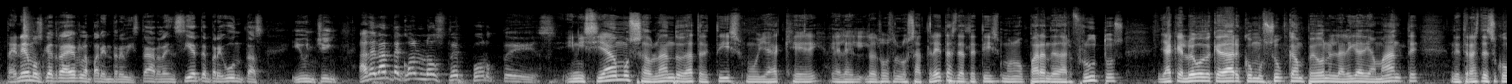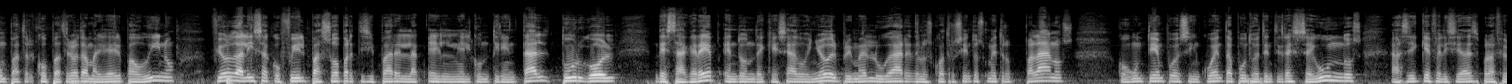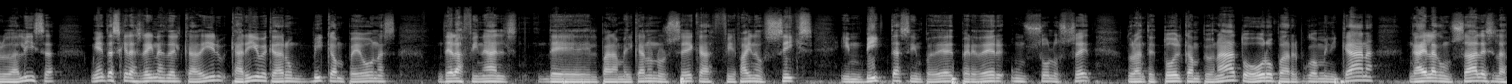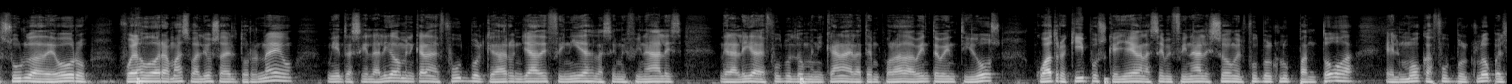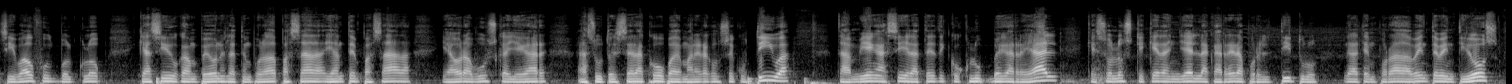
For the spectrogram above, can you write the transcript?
Tenemos que traerla para entrevistarla en siete preguntas y un chin. Adelante con los deportes. Iniciamos hablando de atletismo, ya que los, atletas de atletismo no paran de dar frutos, ya que luego de quedar como subcampeón en la Liga Diamante, detrás de su compatri- compatriota Marilyn Paudino, Fiordalisa Cofil pasó a participar en, la- en el Continental Tour Gol de Zagreb, en donde que se adueñó del primer lugar de los 400 metros planos, con un tiempo de 50.73 segundos, así que felicidades para Fiordalisa, mientras que las reinas del Caribe, quedaron bicampeonas de la final del Panamericano Norseca Fi- Final Six invicta sin perder, perder un solo set durante todo el campeonato. Oro para República Dominicana. Gaila González, la zurda de oro, fue la jugadora más valiosa del torneo. Mientras que en la Liga Dominicana de Fútbol quedaron ya definidas las semifinales de la Liga de Fútbol Dominicana de la temporada 2022. Cuatro equipos que llegan a las semifinales son el Fútbol Club Pantoja, el Moca Fútbol Club, el Cibao Fútbol Club, que ha sido campeones la temporada pasada y antepasada y ahora busca llegar a su tercera copa de manera consecutiva. También así el Atlético Club Vega Real, que son los que quedan ya en la carrera por el título de la temporada 2022.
